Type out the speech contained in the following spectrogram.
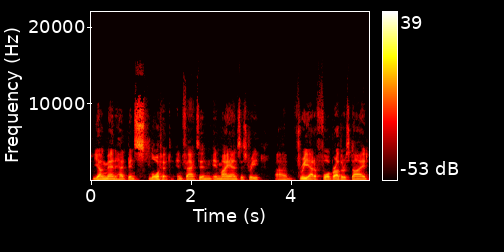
young men had been slaughtered. In fact, in in my ancestry, uh, three out of four brothers died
